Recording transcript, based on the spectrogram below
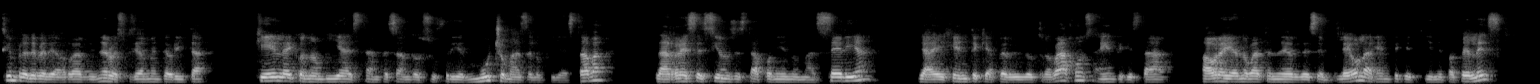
siempre debe de ahorrar dinero, especialmente ahorita que la economía está empezando a sufrir mucho más de lo que ya estaba. La recesión se está poniendo más seria. Ya hay gente que ha perdido trabajos, hay gente que está, ahora ya no va a tener desempleo, la gente que tiene papeles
